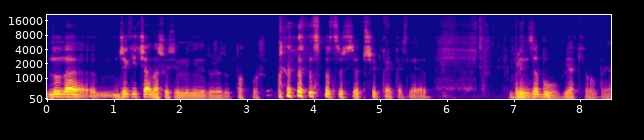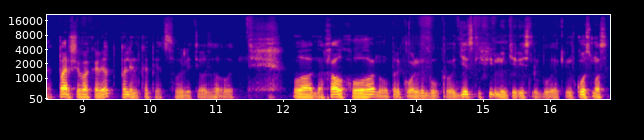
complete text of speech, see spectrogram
Ну, на Джекі Чана щось він мені не дуже тут похож. Це все ошибка якась, мабуть. Блін, забув, як його, блін. Перший вокаліст, блін, капець, вилетіло з голови. Ладно, Халк Хоган, ну, прикольний був. Дитячий фільм інтересний був, як він в космос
